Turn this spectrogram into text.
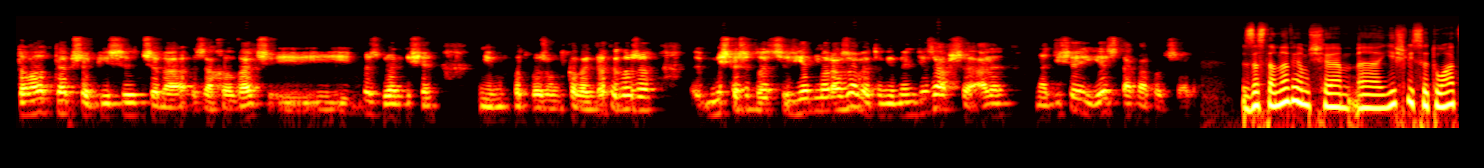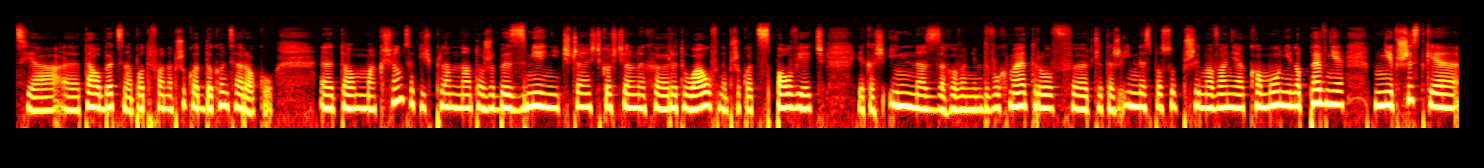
to te przepisy trzeba zachować i bezwzględnie się nim podporządkować. Dlatego, że myślę, że to jest jednorazowe, to nie będzie zawsze, ale na dzisiaj jest taka potrzeba. Zastanawiam się, e, jeśli sytuacja e, ta obecna potrwa na przykład do końca roku, e, to ma ksiądz jakiś plan na to, żeby zmienić część kościelnych rytuałów, na przykład spowiedź, jakaś inna z zachowaniem dwóch metrów, czy też inny sposób przyjmowania komunii? No pewnie nie wszystkie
